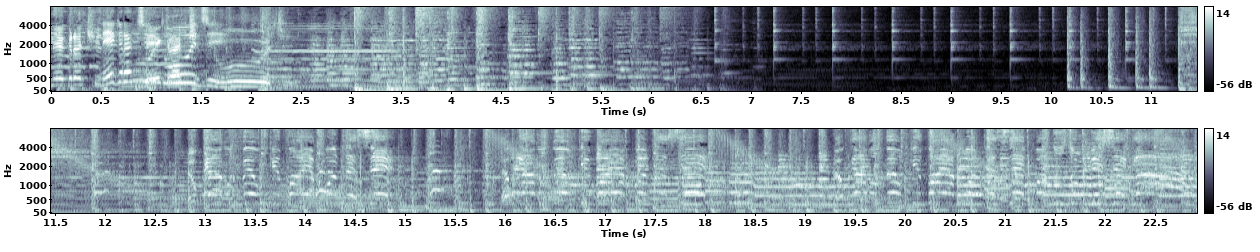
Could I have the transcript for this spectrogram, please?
Negratitude. Negratitude. Negratitude. Eu quero ver o que vai acontecer. Eu quero ver o que vai acontecer. Eu quero ver o que vai acontecer quando o zumbi chegar.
